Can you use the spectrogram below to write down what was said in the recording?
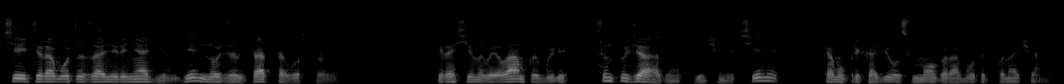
все эти работы заняли не один день, но результат того стоил. Керосиновые лампы были с энтузиазмом встречены всеми, кому приходилось много работать по ночам,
